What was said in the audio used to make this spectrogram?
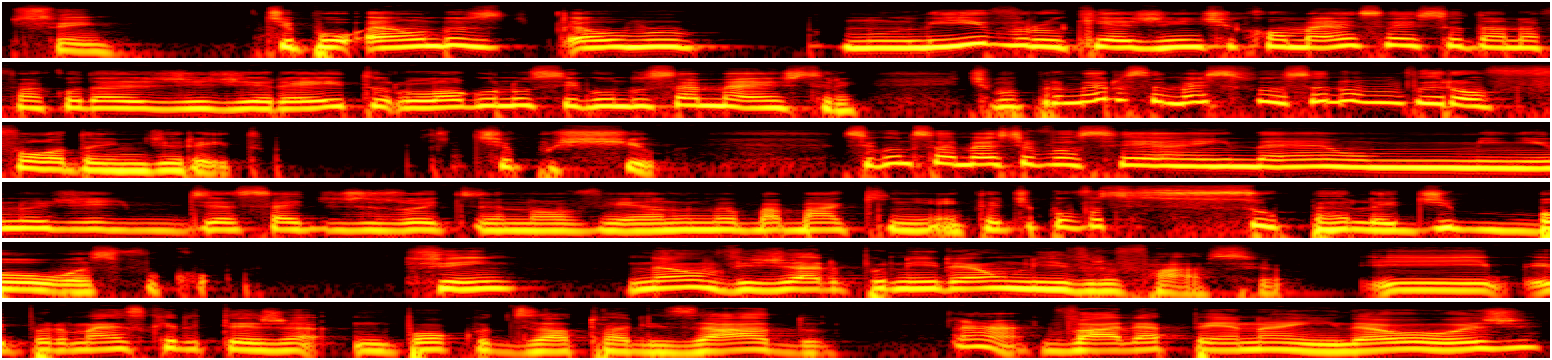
Sim. Tipo, é um dos. É um, um livro que a gente começa a estudar na faculdade de Direito logo no segundo semestre. Tipo, primeiro semestre você não virou foda em Direito. Tipo, chill. Segundo semestre você ainda é um menino de 17, 18, 19 anos, meu babaquinha. Então, tipo, você super lê de boas Foucault. Sim. Não, Vigiar e Punir é um livro fácil. E, e por mais que ele esteja um pouco desatualizado, Ah. vale a pena ainda hoje,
